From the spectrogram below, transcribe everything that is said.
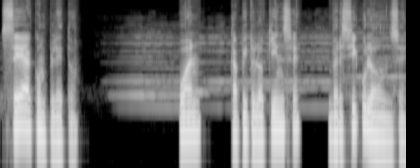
sea completo. Juan capítulo 15, versículo 11.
